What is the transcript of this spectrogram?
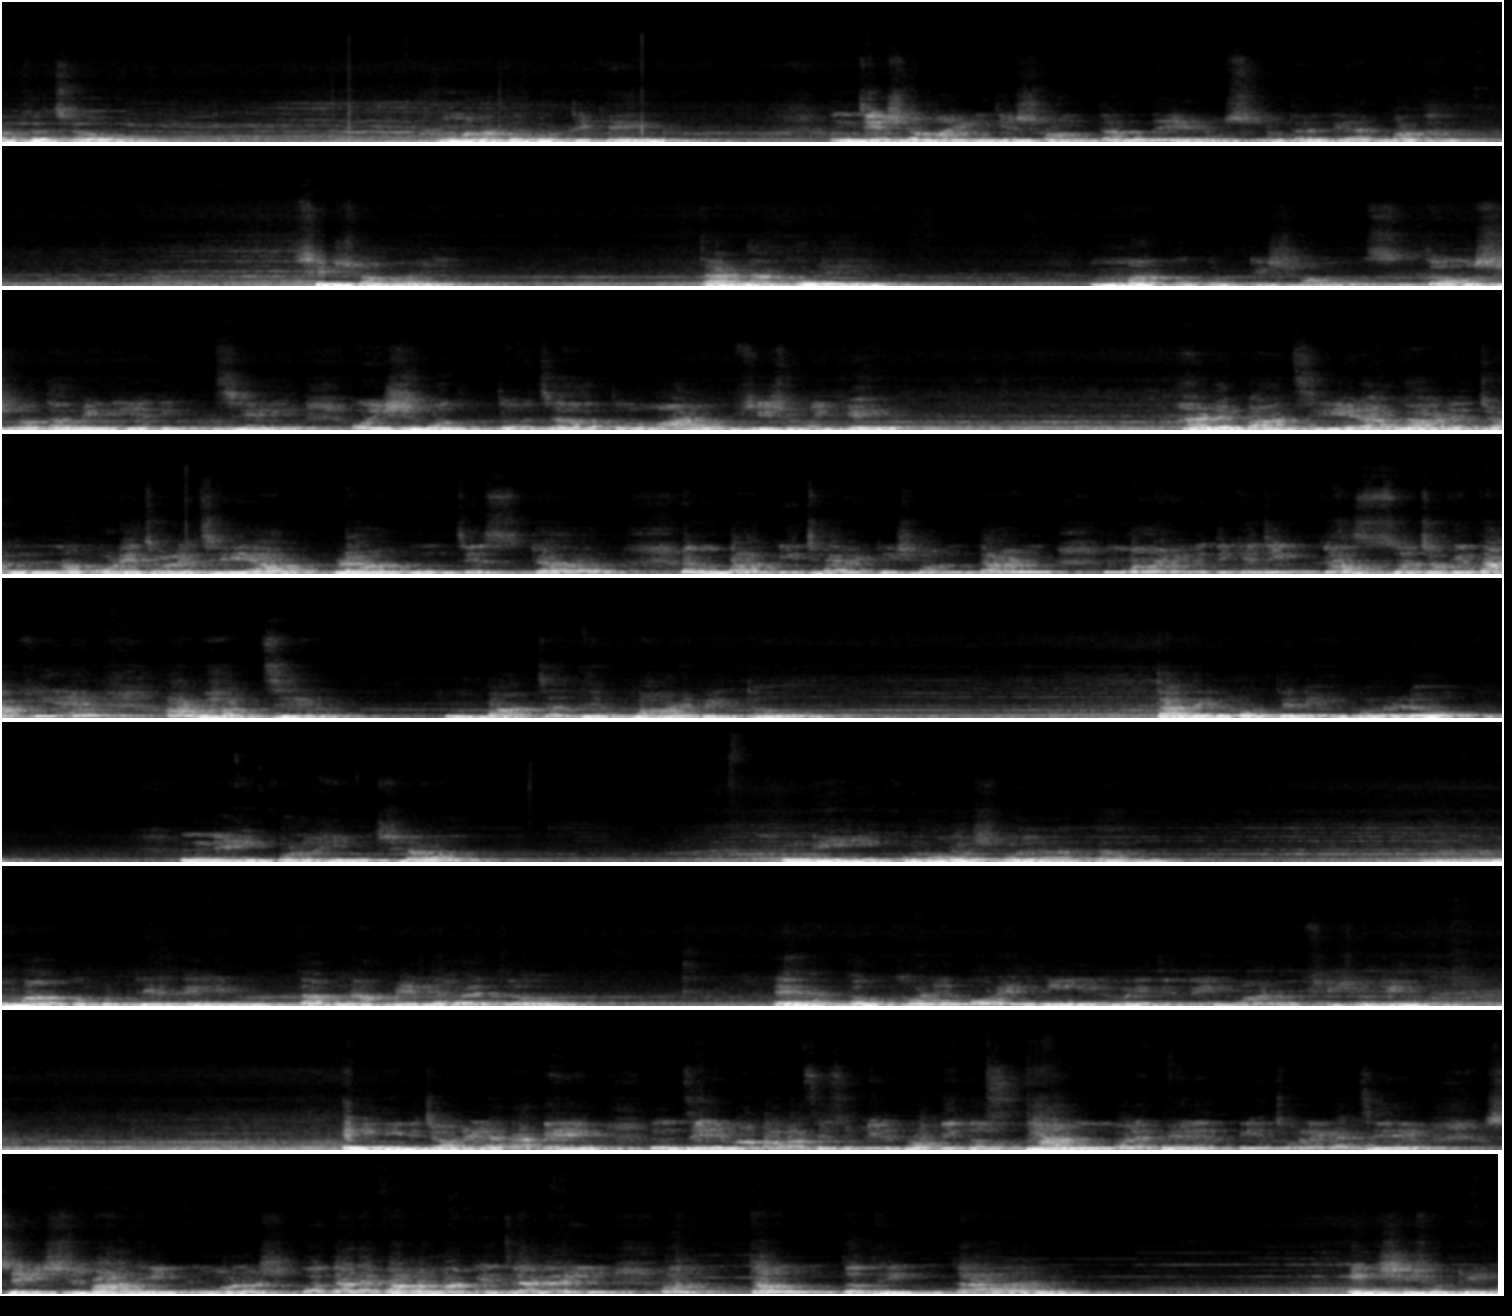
অথচ মা কুকুরটিকে যে সময় নিজের সন্তানদের সে সময় তা না করে মা কুকুরটি সমস্ত উষ্ণতা বিলিয়ে দিচ্ছে ওই সদ্যজাত মানব শিশুটিকে। আরে বাঁচিয়ে রাখার জন্য করে চলেছে আপ্রাণ চেষ্টা। বাকি ছয়টি সন্তান মায়ের দিকে জিজ্ঞাস্য চোখে তাকিয়ে আর ভাবছে, বাঁচাতে পারবে তো? তাদের মধ্যে নেই কোনো লোভ। নেই কোনো হিংসা, নেই কোনো অসহায়তা। মা কুকুরটির দেহের উত্তাপ না পেলে হয়তো এতক্ষণে মরে নীল হয়ে যেত এই মানব শিশুটি। এই নির্জন এলাকাকে যে মা বাবা শিশুটির প্রকৃত স্থান বলে ফেলে দিয়ে চলে গেছে, সেই স্বাধীন মনস্কতার বাবা মাকে জানাই অত্যন্ত ধিক্কার। এই শিশুটি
